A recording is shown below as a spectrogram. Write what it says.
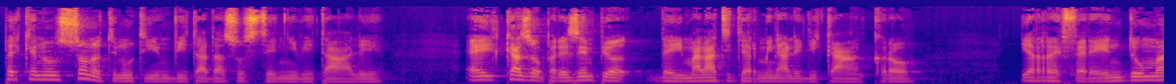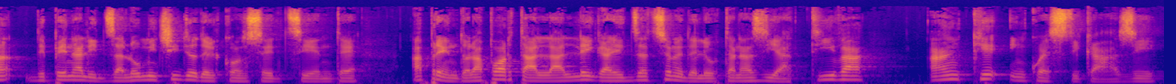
perché non sono tenuti in vita da sostegni vitali. È il caso per esempio dei malati terminali di cancro. Il referendum depenalizza l'omicidio del consenziente, aprendo la porta alla legalizzazione dell'eutanasia attiva anche in questi casi,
